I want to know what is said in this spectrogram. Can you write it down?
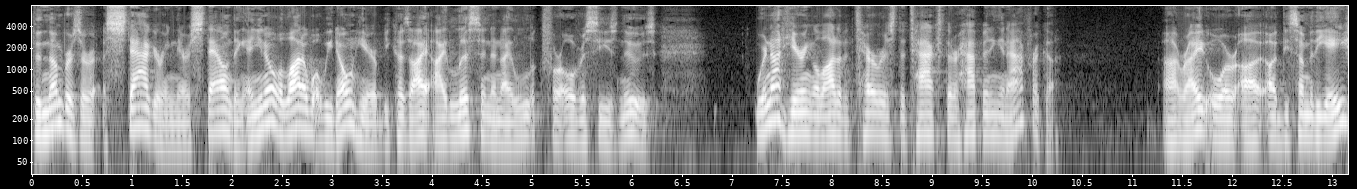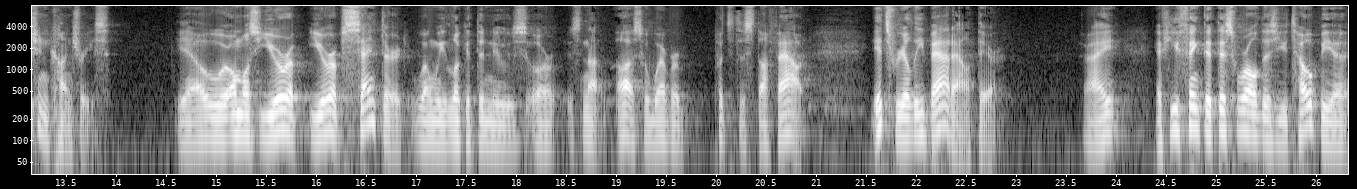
The numbers are staggering, they're astounding. And you know, a lot of what we don't hear, because I, I listen and I look for overseas news, we're not hearing a lot of the terrorist attacks that are happening in Africa, uh, right? Or uh, uh, the, some of the Asian countries. You know, we're almost Europe, Europe centered when we look at the news, or it's not us, whoever puts the stuff out. It's really bad out there, right? If you think that this world is utopia,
